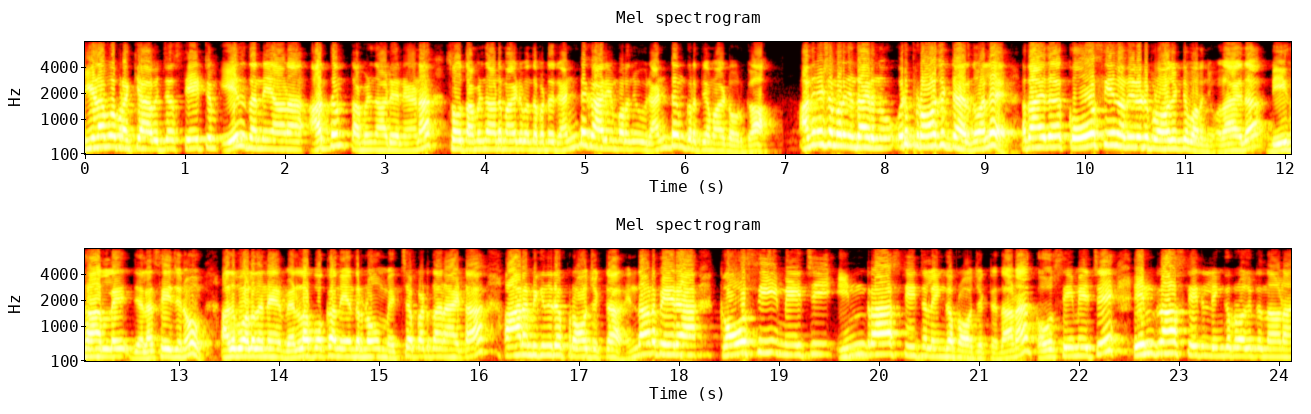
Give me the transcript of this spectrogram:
ഇളവ് പ്രഖ്യാപിച്ച സ്റ്റേറ്റും ഏത് തന്നെയാണ്? അതും തമിഴ്നാട് തന്നെയാണ്. സോ തമിഴ്നാടുമായിട്ട് ബന്ധപ്പെട്ട് രണ്ട് കാര്യം പറഞ്ഞു. രണ്ടും കൃത്യമായിട്ട് ഓർക്കുക. അതിനുശേഷം പറഞ്ഞ എന്തായിരുന്നു? ഒരു പ്രോജക്റ്റ് ആയിരുന്നു അല്ലെ? അതായത് കോസി നദിയിലൊരു പ്രോജക്റ്റ് പറഞ്ഞു. അതായത് ബീഹാറിലെ ജലസേചനവും അതുപോലെ തന്നെ വെള്ളപ്പൊക്ക നിയന്ത്രണവും മെച്ചപ്പെടുത്താനായിട്ട് ആരംഭിക്കുന്ന ഒരു പ്രോജക്റ്റ് എന്താണ് പേര്? Kosi Mechi intra state link project എന്താണ്? Kosi Mechi intra state link project എന്നാണ്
